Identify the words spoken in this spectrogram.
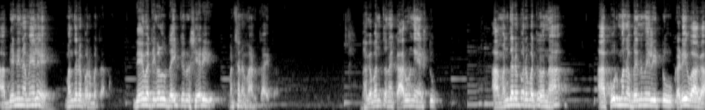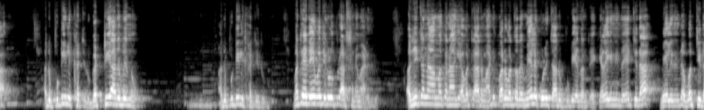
ಆ ಬೆನ್ನಿನ ಮೇಲೆ ಮಂದರ ಪರ್ವತ. ದೇವತೆಗಳು, ದೈತ್ಯರು ಸೇರಿ ಮಂಥನ ಮಾಡ್ತಾ ಇದ್ದ. ಭಗವಂತನ ಕಾರುಣ್ಯ ಎಷ್ಟು? ಆ ಮಂದರ ಪರ್ವತವನ್ನು ಆ ಕೂರ್ಮನ ಬೆನ್ನು ಮೇಲಿಟ್ಟು ಕಡಿಯುವಾಗ ಅದು ಪುಟೀಲಿ ಹಚ್ಚಿರು ಗಟ್ಟಿಯಾದ ಬೆನ್ನು. ಅದು ಪುಟೀಲಿ ಹಚ್ಚಿರು ಮತ್ತು ದೇವತೆಗಳು ಪ್ರಾರ್ಥನೆ ಮಾಡಿದರು. ಅಜಿತನಾಮಕನಾಗಿ ಅವತಾರ ಮಾಡಿ ಪರ್ವತದ ಮೇಲೆ ಕುಳಿತಾರು ಪುಟಿಯದಂತೆ, ಕೆಳಗಿನಿಂದ ಹೆಚ್ಚಿದ ಮೇಲಿನಿಂದ ಒತ್ತಿದ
